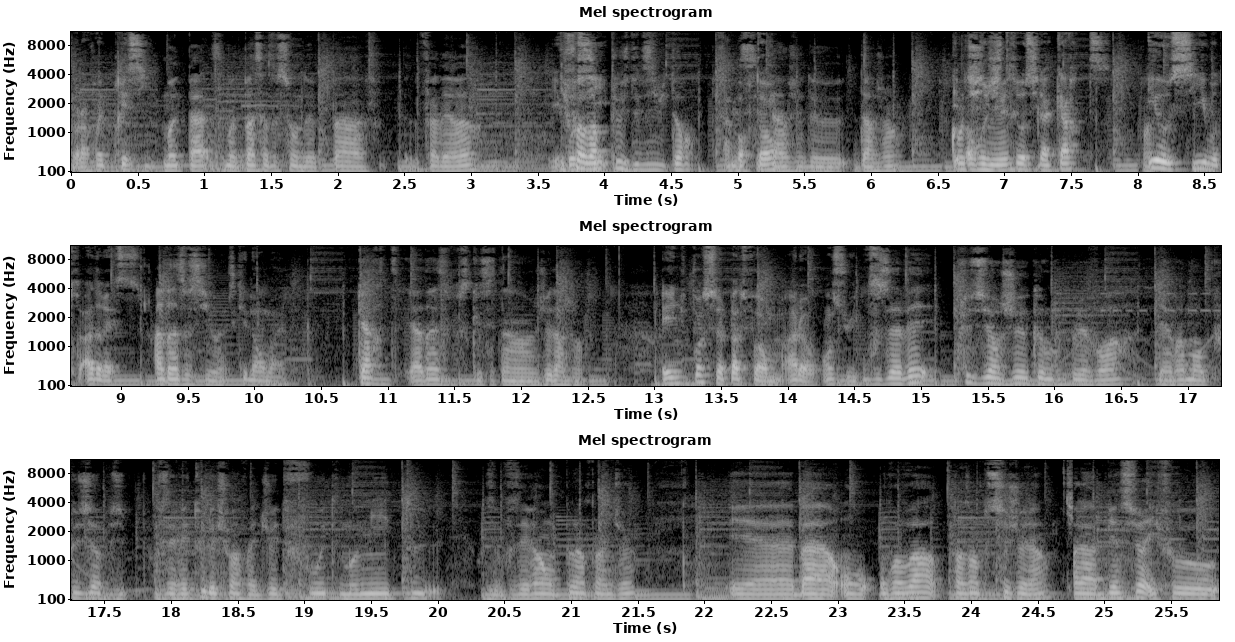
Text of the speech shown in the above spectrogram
Voilà, faut être précis. Mot de passe, mot de passe attention de ne pas faire d'erreur. Il, Il faut, faut, avoir plus de 18 ans. C'est un jeu d'argent. Continuez. enregistrer aussi la carte Ouais. et aussi votre adresse, Adresse aussi, ouais. ce qui est normal. Carte et adresse parce que c'est un jeu d'argent. Et une fois sur la plateforme, alors ensuite, Vous avez plusieurs jeux comme vous pouvez le voir. Il y a vraiment plusieurs. Vous avez tous les choix en fait. Jeux de foot, momie, tout. Vous vous avez vraiment plein plein de jeux. Et euh, bah on, on va voir par exemple ce jeu-là. Voilà, bien sûr il faut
